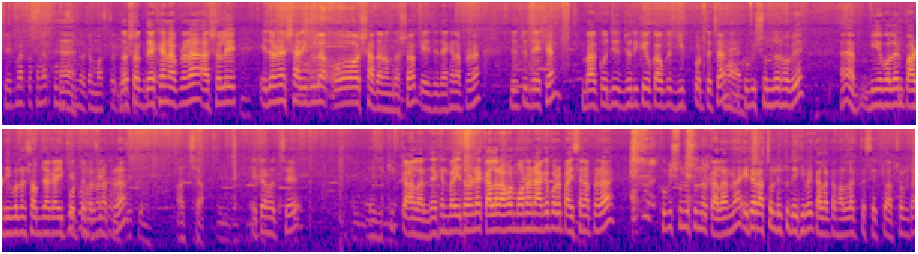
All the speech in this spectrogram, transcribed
শেড মারতেছে না খুব হ্যাঁ। সুন্দর এটা মাস্টার দর্শক দেখেন আপনারা আসলে এই ধরনের শাড়িগুলো অসাধারণ দর্শক। এই যে দেখেন আপনারা যদি একটু দেখেন বা যদি কেউ কাউকে গিফট করতে চান হ্যাঁ। খুবই সুন্দর হবে। হ্যাঁ বিয়ে বলেন পার্টি বলেন সব জায়গায় পড়তে পারবেন আপনারা। আচ্ছা এটা হচ্ছে এই যে কি কালার? দেখেন ভাই, এই ধরনের কালার আমার মনে হয় আগে পরে পাইছেন আপনারা। খুবই সুন্দর সুন্দর কালার না? এটার আঁচলটা একটু দেখি ভাই, কালারটা ভালো লাগতেছে একটু আঁচলটা।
